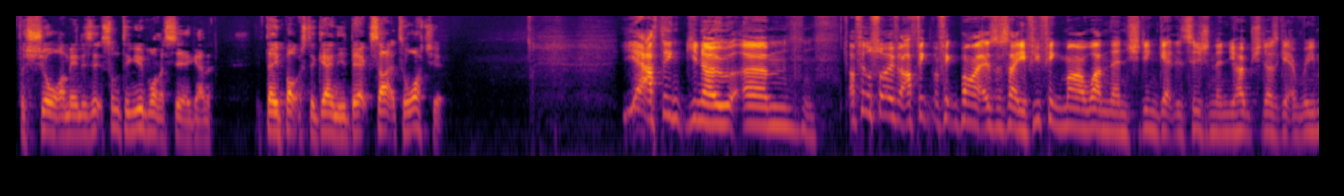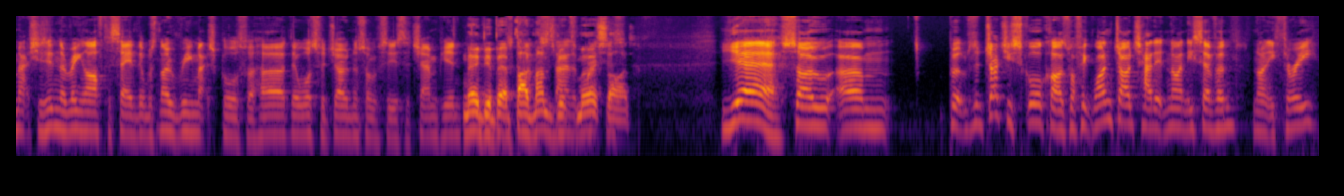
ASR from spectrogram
for sure. I mean, is it something you'd want to see again? If they boxed again, you'd be excited to watch it. Yeah, I think you know. Um, I feel sorry. For, I think. I think Mayer, as I say, if you think Mayer won, then she didn't get the decision. Then you hope she does get a rematch. She's in the ring after saying there was no rematch clause for her. There was for Jonas, obviously, as the champion. Maybe a bit of bad management from her side. Yeah. So, um, but the judges' scorecards. I think one judge had it 97, 93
